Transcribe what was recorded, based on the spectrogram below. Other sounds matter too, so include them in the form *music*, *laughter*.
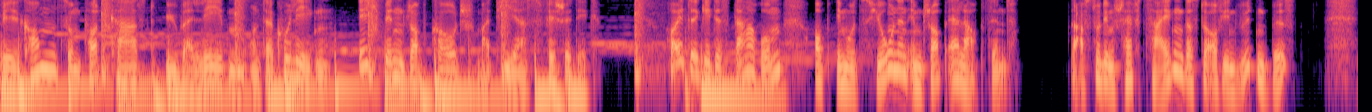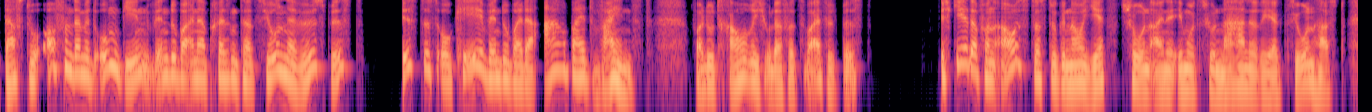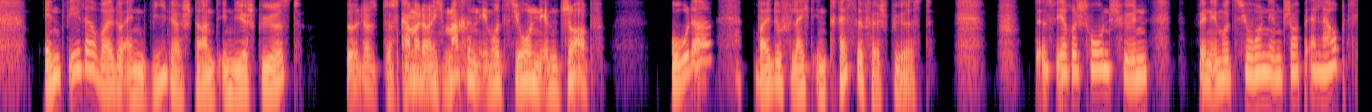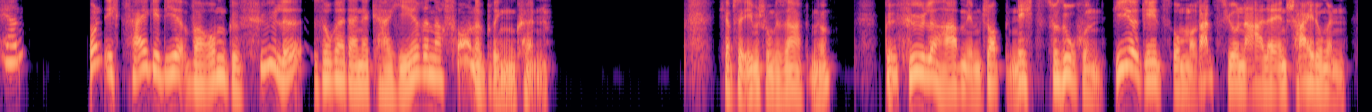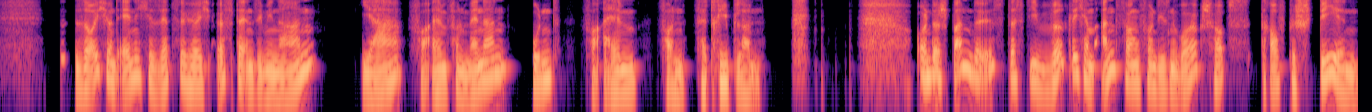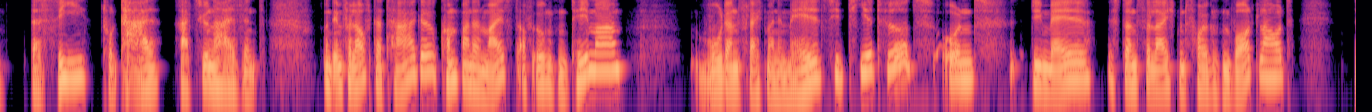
Willkommen zum Podcast Überleben unter Kollegen. Ich bin Jobcoach Matthias Fischedick. Heute geht es darum, ob Emotionen im Job erlaubt sind. Darfst du dem Chef zeigen, dass du auf ihn wütend bist? Darfst du offen damit umgehen, wenn du bei einer Präsentation nervös bist? Ist es okay, wenn du bei der Arbeit weinst, weil du traurig oder verzweifelt bist? Ich gehe davon aus, dass du genau jetzt schon eine emotionale Reaktion hast. Entweder weil du einen Widerstand in dir spürst, äh, das, das kann man doch nicht machen, Emotionen im Job. Oder weil du vielleicht Interesse verspürst. Das wäre schon schön, wenn Emotionen im Job erlaubt wären. Und ich zeige dir, warum Gefühle sogar deine Karriere nach vorne bringen können. Ich habe es ja eben schon gesagt, ne? Gefühle haben im Job nichts zu suchen. Hier geht's um rationale Entscheidungen. Solche und ähnliche Sätze höre ich öfter in Seminaren. Ja, vor allem von Männern und vor allem von Vertrieblern. *laughs* Und das Spannende ist, dass die wirklich am Anfang von diesen Workshops darauf bestehen, dass sie total rational sind. Und im Verlauf der Tage kommt man dann meist auf irgendein Thema, wo dann vielleicht meine Mail zitiert wird und die Mail ist dann vielleicht mit folgendem Wortlaut.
